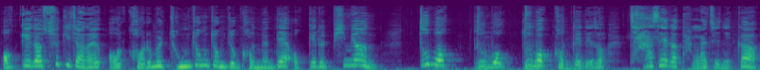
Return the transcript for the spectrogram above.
어깨가 숙이잖아요. 어, 걸음을 종종 종종 걷는데 어깨를 피면 뚜벅 뚜벅 뚜벅 걷게 돼서 자세가 달라지니까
